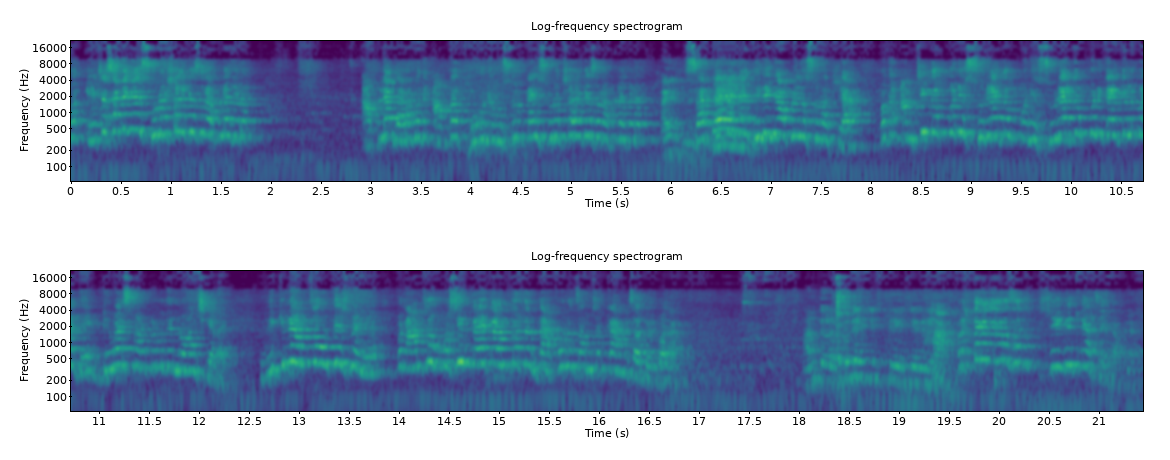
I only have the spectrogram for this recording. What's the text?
पण याच्यासाठी काही सुरक्षा आहे का सर आपल्याकडे? आपल्या घरामध्ये अपघात होऊ नये काही सुरक्षा आहे का सर आपल्याकडे. सरकारने दिली का आपल्याला सुरक्षा? बघा आमची company Surya company Surya company काय केलं पाहिजे एक डिव्हाइस मार्केटमध्ये लॉन्च केलाय. विकणे आमचा उद्देश नाहीये पण आमचं मशीन काय काम करतं? दाखवणंच आमचं काम चालू आहे बघा. आमच्याकडे सूर्याची हा प्रत्येकाच्या त्याच आहेत आपल्याला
